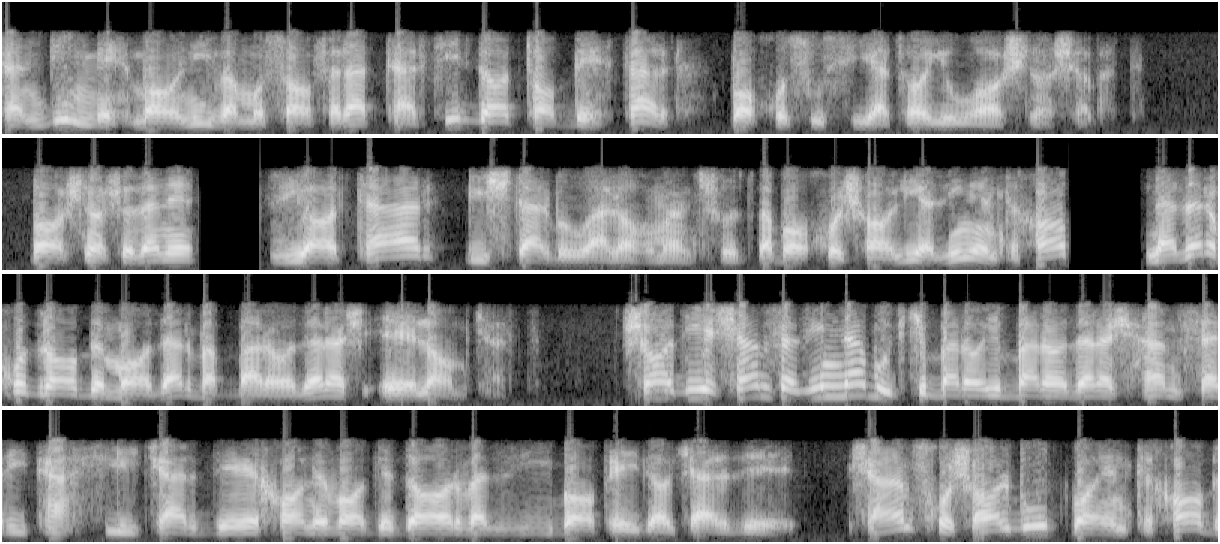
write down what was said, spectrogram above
چندین مهمانی و مسافرت ترتیب داد تا بهتر با خصوصیت های او آشنا شود. با آشنا شدن زیادتر بیشتر به او علاقمند شد و با خوشحالی از این انتخاب نظر خود را به مادر و برادرش اعلام کرد. شادی شمس از این نبود که برای برادرش همسری تحصیل کرده خانواده دار و زیبا پیدا کرده. شمس خوشحال بود با انتخاب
